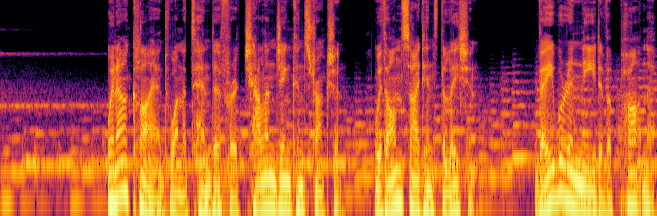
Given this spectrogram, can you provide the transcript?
When our client won a tender for a challenging construction with on-site installation, they were in need of a partner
